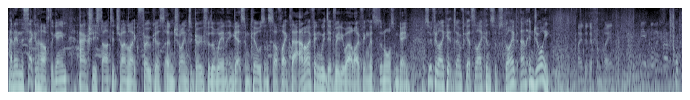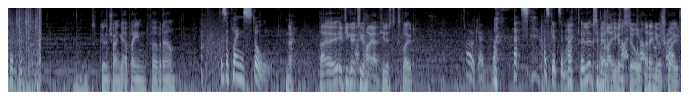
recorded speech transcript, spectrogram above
And then the second half of the game actually started trying to like focus and trying to go for the win and get some kills and stuff like that. And I think we did really well. I think this is an awesome game. So if you like it, don't forget to like and subscribe and enjoy. Find a different plane. Gonna try and get a plane further down. Does a plane stall? No. Uh, if you go too high up, you just explode. Oh, okay. that's that's good to know. It looks a bit like you're going to stall, and then you explode.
